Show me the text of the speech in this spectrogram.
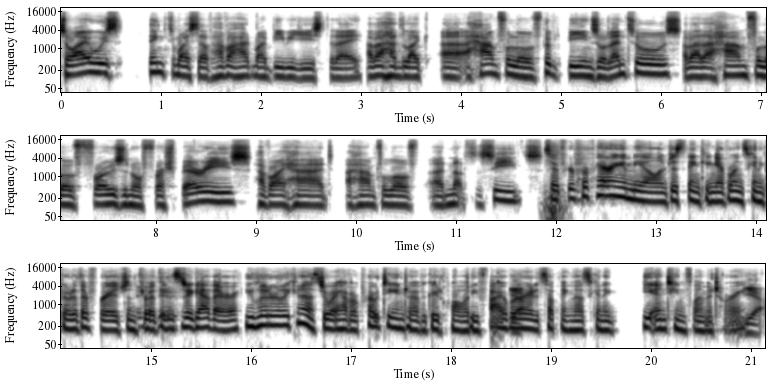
So I always think to myself, have I had my BBGs today? Have I had like a handful of cooked beans or lentils? Have I had a handful of frozen or fresh berries? Have I had a handful of uh, nuts and seeds? So if you're preparing a meal, I'm just thinking everyone's going to go to their fridge and throw things together. You literally can ask, do I have a protein? Do I have a good quality fiber? Yeah. And it's something that's going to be anti-inflammatory. Yeah,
